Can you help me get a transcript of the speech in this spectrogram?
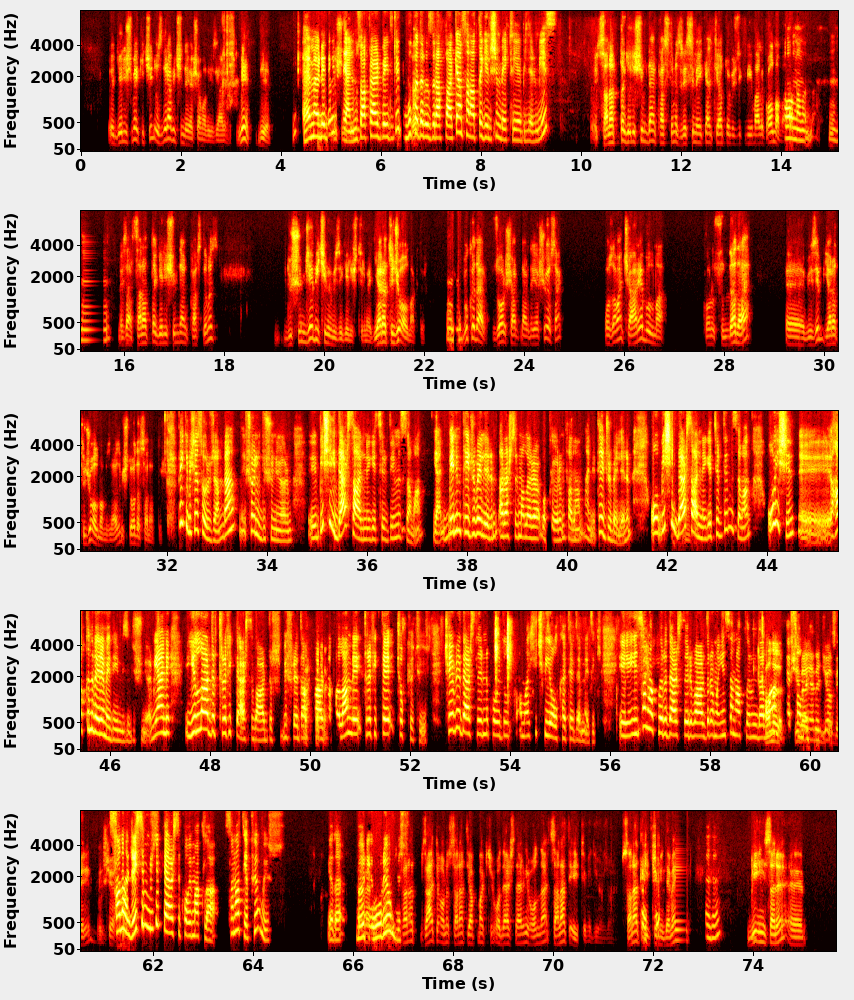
e, gelişmek için ızdırap içinde yaşamalıyız yani. Mi diye. Hem öyle değil. Şimdi, yani Muzaffer Bey diyor ki bu evet. kadar ızdırap varken sanatta gelişim bekleyebilir miyiz? E, sanatta gelişimden kastımız resim, heykel, tiyatro, müzik, mimarlık olmamalı. Olmamalı. Hı hı. Mesela sanatta gelişimden kastımız düşünce biçimimizi geliştirmek, yaratıcı olmaktır. Hı hı. Bu kadar zor şartlarda yaşıyorsak o zaman çare bulma konusunda da e, bizim yaratıcı olmamız lazım. İşte o da sanattır. Peki bir şey soracağım. Ben şöyle düşünüyorum. E, bir şeyi ders haline getirdiğimiz zaman yani benim tecrübelerim, araştırmalara bakıyorum falan hani tecrübelerim. O bir şey ders haline getirdiğimiz zaman o işin e, hakkını veremediğimizi düşünüyorum. Yani yıllardır trafik dersi vardır müfredatlarda falan ve trafikte çok kötüyüz. Çevre derslerini koyduk ama hiçbir yol kat edemedik. E, insan hakları dersleri vardır ama insan haklarında Anladım. Şimdi ben hemen cevap vereyim. Şey Sana resim müzik dersi koymakla sanat yapıyor muyuz? Ya da Böyle evet, yoğuruyor muyuz? Sanat, zaten onu sanat yapmak için o dersler değil. Onlar sanat eğitimi diyoruz. Sanat Peki. eğitimi demek hı hı. bir insanı e,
